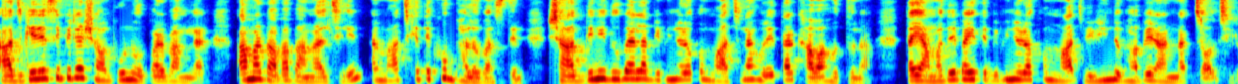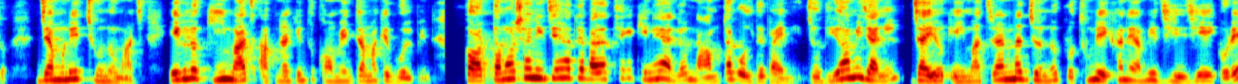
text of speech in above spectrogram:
আজকের রেসিপিটা সম্পূর্ণ ওপার বাংলার। আমার বাবা বাঙাল ছিলেন আর মাছ খেতে খুব ভালোবাসতেন। সাত দিনই দুবেলা বিভিন্ন রকম মাছ না হলে তার খাওয়া হতো না। তাই আমাদের বাড়িতে বিভিন্ন রকম মাছ বিভিন্নভাবে রান্নার চল ছিল। যেমন এই চুনো মাছ। এগুলো কি মাছ আপনারা কিন্তু কমেন্টে আমাকে বলবেন। কর্তামশাই নিজের হাতে বাজার থেকে কিনে আনলো নামটা বলতে পাইনি যদিও আমি জানি। যাই হোক এই মাছ রান্নার জন্য প্রথমে এখানে আমি ঝিরিঝিরি করে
